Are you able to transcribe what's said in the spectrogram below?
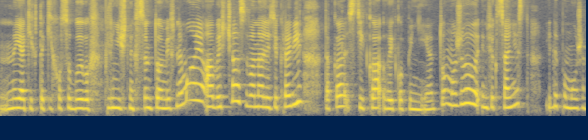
ніяких таких особливих клінічних симптомів немає, а весь час в аналізі крові така стійка лейкопенія. То, можливо, інфекціоніст і допоможе.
